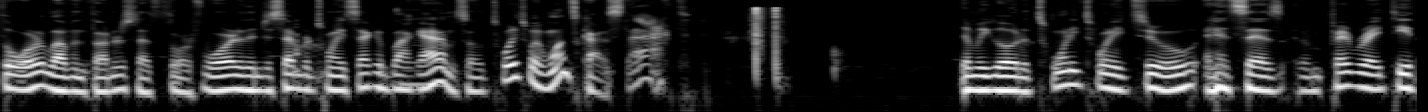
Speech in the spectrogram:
Thor, Love and Thunder, so that's Thor 4. And then December 22nd, Black Adam. So 2021's kind of stacked. Then we go to 2022, and it says um, February 18th,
